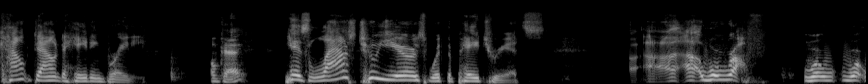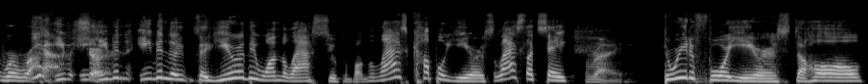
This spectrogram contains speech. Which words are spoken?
countdown to hating Brady. Okay. his last two years with the Patriots uh, uh, were rough. Were, were, were rough. Yeah, even sure. even even the, the year they won the last Super Bowl, the last couple years, the last let's say Right. three to four years, the whole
